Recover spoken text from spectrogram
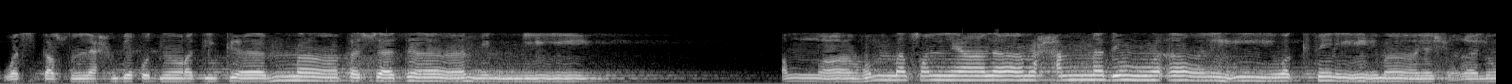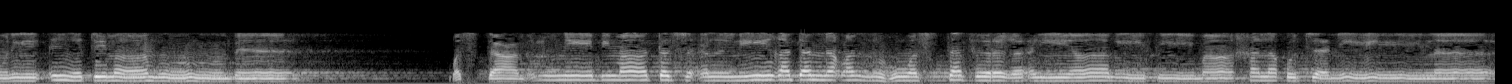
واستصلح بقدرتك ما فسد مني. اللهم صل على محمد وآله واكفني ما يشغلني الاهتمام به. واستعملني بما تسألني غدا عنه واستفرغ أيامي فيما خلقتني لا.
